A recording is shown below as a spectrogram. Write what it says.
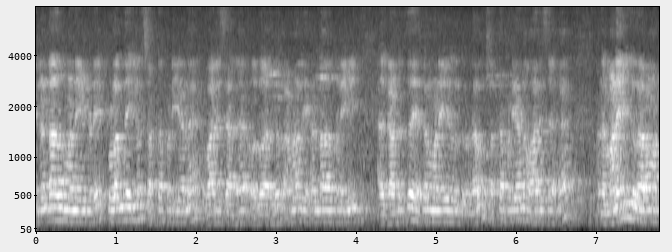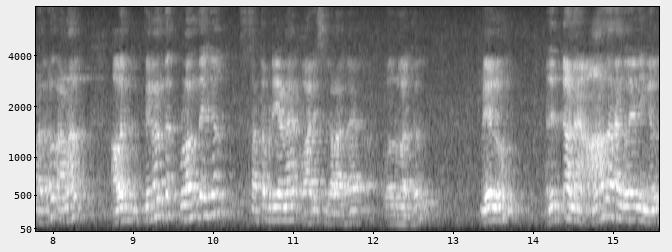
இரண்டாவது மனைவியுடைய குழந்தைகள் சட்டப்படியான வாரிசாக வருவார்கள். ஆனால் இரண்டாவது மனைவி அதுக்கு அடுத்த எத்தனை மனைவிகள் இருந்தாலும் சட்டப்படியான வாரிசாக அந்த மனைவிகள் வரமாட்டார்கள். ஆனால் அவருக்கு பிறந்த குழந்தைகள் சட்டப்படியான வாரிசுகளாக வருவார்கள். மேலும் அதற்கான ஆதாரங்களை நீங்கள்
